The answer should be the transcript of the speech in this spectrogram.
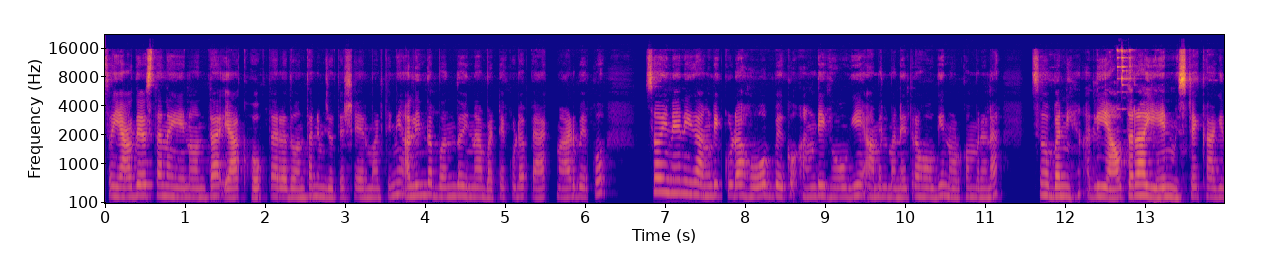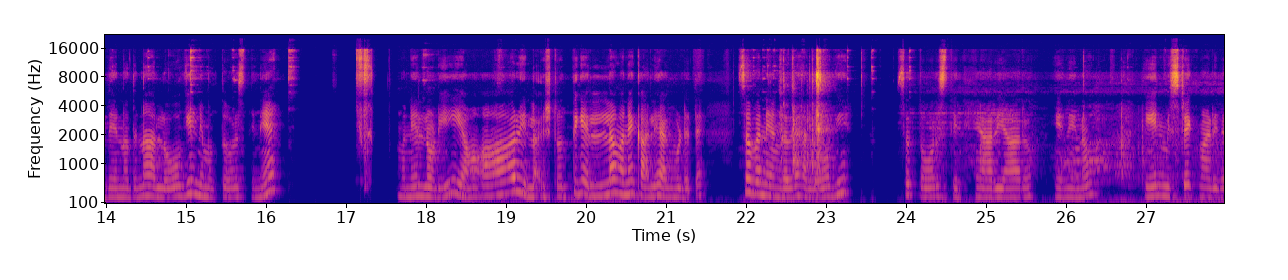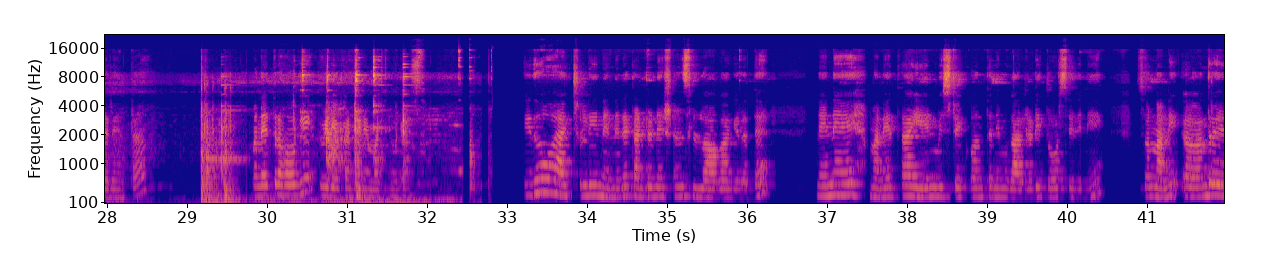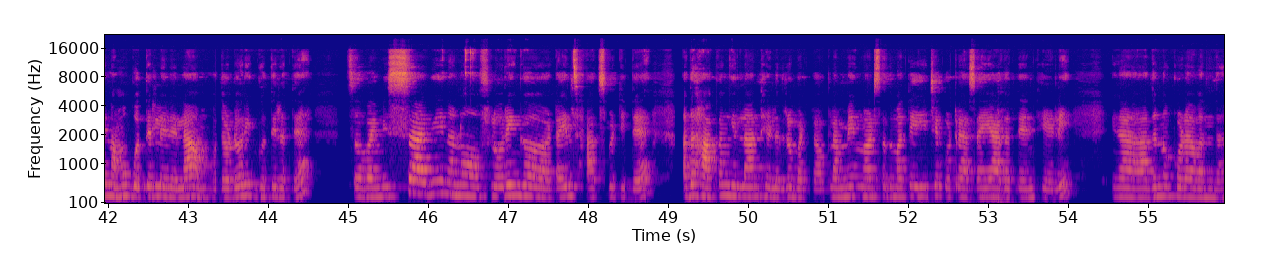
ಸೊ, ಯಾವ ದೇವಸ್ಥಾನ ಏನು ಅಂತ, ಯಾಕೆ ಹೋಗ್ತಾ ಇರೋದು ಅಂತ ನಿಮ್ಮ ಜೊತೆ ಶೇರ್ ಮಾಡ್ತೀನಿ. ಅಲ್ಲಿಂದ ಬಂದು ಇನ್ನು ಬಟ್ಟೆ ಕೂಡ ಪ್ಯಾಕ್ ಮಾಡಬೇಕು. ಸೊ ಈಗ ಅಂಗಡಿಗೆ ಕೂಡ ಹೋಗಬೇಕು. ಅಂಗಡಿಗೆ ಹೋಗಿ, ಆಮೇಲೆ ಮನೆ ಹತ್ರ ಹೋಗಿ ನೋಡ್ಕೊಂಬರೋಣ. ಸೊ, ಬನ್ನಿ. ಅಲ್ಲಿ ಯಾವ ಥರ ಏನು ಮಿಸ್ಟೇಕ್ ಆಗಿದೆ ಅನ್ನೋದನ್ನು ಅಲ್ಲಿ ಹೋಗಿ ನಿಮಗೆ ತೋರಿಸ್ತೀನಿ. ಮನೇಲಿ ನೋಡಿ ಯಾರೂ ಇಲ್ಲ. ಇಷ್ಟೊತ್ತಿಗೆ ಎಲ್ಲ ಮನೆ ಖಾಲಿ ಆಗಿಬಿಡುತ್ತೆ. ಸೊ, ಬನ್ನಿ ಹಂಗಾದ್ರೆ ಅಲ್ಲಿ ಹೋಗಿ ಸೊ, ತೋರಿಸ್ತೀನಿ. ಯಾರು ಯಾರು, ಏನೇನು, ಏನು ಮಿಸ್ಟೇಕ್ ಮಾಡಿದ್ದಾರೆ ಅಂತ. ಮನೆ ಹತ್ರ ಹೋಗಿ ವಿಡಿಯೋ ಕಂಟಿನ್ಯೂ ಮಾಡ್ತೀನಿ ಇದು ಆ್ಯಕ್ಚುಲಿ ನೆನ್ನೆದೇ ಕಂಟಿನ್ಯೂಷನ್ಸ್ ಲಾಗ್ ಆಗಿರುತ್ತೆ. ನೆನ್ನೆ ಮನೆ ಹತ್ರ ಏನು ಮಿಸ್ಟೇಕು ಅಂತ ನಿಮ್ಗೆ ಆಲ್ರೆಡಿ ತೋರಿಸಿದ್ದೀನಿ ಸೊ ನನಗೆ ಅಂದರೆ ನಮಗೆ ಗೊತ್ತಿರಲಿಲ್ಲ ದೊಡ್ಡವ್ರಿಗೆ ಗೊತ್ತಿರುತ್ತೆ. ಸೊ ಬೈ ಮಿಸ್ ಆಗಿ ನಾನು ಫ್ಲೋರಿಂಗ್ ಟೈಲ್ಸ್ ಹಾಕ್ಸ್ಬಿಟ್ಟಿದ್ದೆ. ಅದು ಹಾಕಂಗಿಲ್ಲ ಅಂತ ಹೇಳಿದ್ರು ಬಟ್ ಪ್ಲಂಬಿಂಗ್ ಮಾಡಿಸೋದು ಮತ್ತೆ ಈಚೆ ಕೊಟ್ಟರೆ ಅಸಹ್ಯ ಆಗುತ್ತೆ ಅಂತ ಹೇಳಿ, ಈಗ ಅದನ್ನು ಕೂಡ ಒಂದು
